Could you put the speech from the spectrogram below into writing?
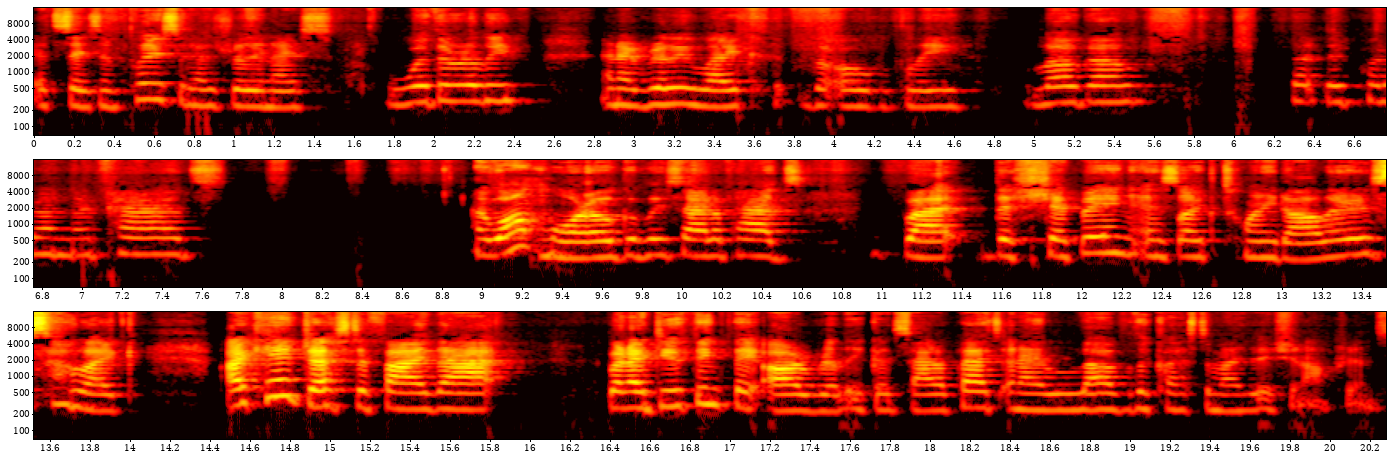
it stays in place. It has really nice wither relief. And I really like the Ogilvy logo that they put on their pads. I want more Ogilvy saddle pads, but the shipping is like $20. So like I can't justify that, but I do think they are really good saddle pads and I love the customization options.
